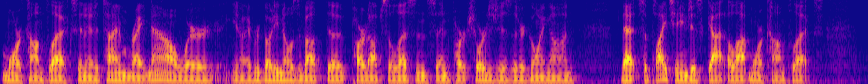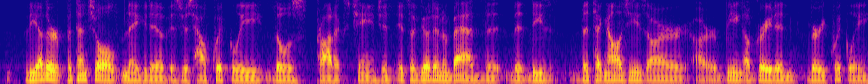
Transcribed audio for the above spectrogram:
more complex. And at a time right now where you know everybody knows about the part obsolescence and part shortages that are going on, that supply chain just got a lot more complex. The other potential negative is just how quickly those products change. It, it's a good and a bad that, that these the technologies are are being upgraded very quickly,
